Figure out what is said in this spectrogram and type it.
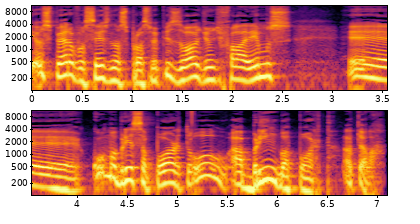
e eu espero vocês no nosso próximo episódio, onde falaremos é, como abrir essa porta ou abrindo a porta. Até lá.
